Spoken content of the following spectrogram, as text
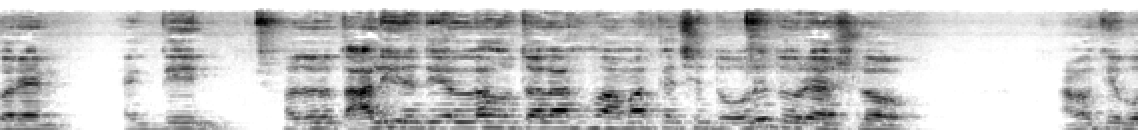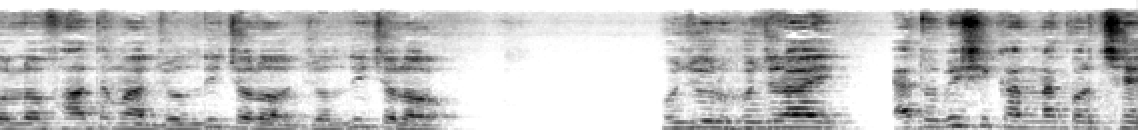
করেন একদিন হজরত আলী রাদি আল্লাহ তালানহু আমার কাছে দৌড়ে দৌড়ে আসলো আমাকে বলল ফাতেমা জলদি চলো জলদি চলো হুজুর হুজরায় এত বেশি কান্না করছে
